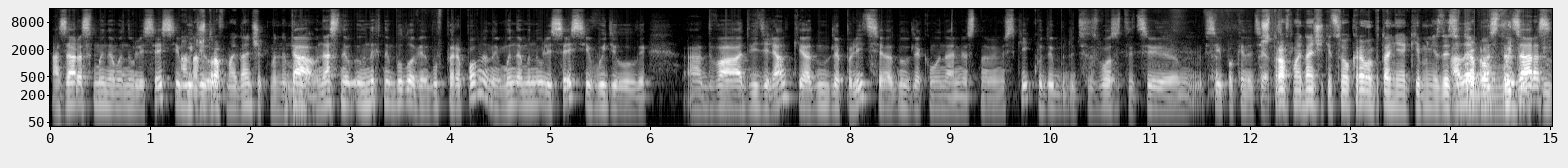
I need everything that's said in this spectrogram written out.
А зараз ми на минулій сесії А на виділили. штрафмайданчик ми не Да, у нас не у них не було. Він був переповнений. Ми на минулій сесії виділили два дві ділянки: одну для поліції, одну для комунальної основи міській, куди будуть звозити ці всі покинуті. Штрафмайданчики це окреме питання, яке мені здається, Але треба просто зараз-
